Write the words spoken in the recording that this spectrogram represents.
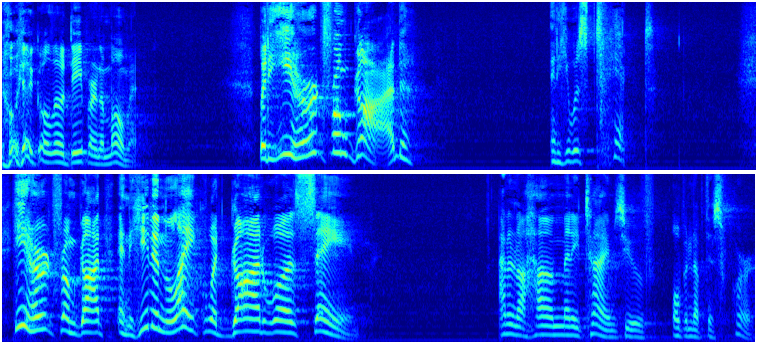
We're going to go a little deeper in a moment. But he heard from God and he was ticked. He heard from God and he didn't like what God was saying. I don't know how many times you've opened up this word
